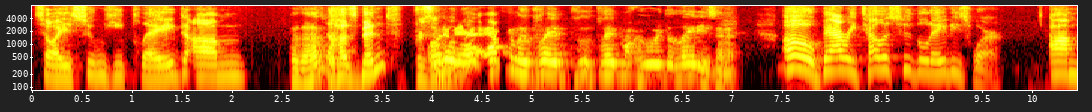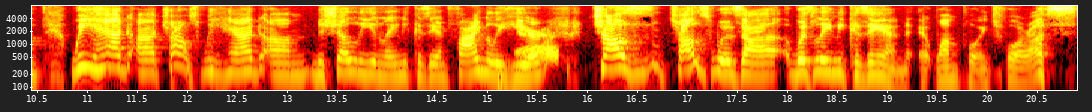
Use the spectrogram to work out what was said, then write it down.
So I assume he played um For the husband. the husband, oh, presumably. no, ask him who played who played more, who were the ladies in it Oh, Barry, tell us who the ladies were. Um, we had uh, Charles. We had um, Michele Lee and Lainie Kazan finally here. Charles Charles was uh, was Lainie Kazan at one point for us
